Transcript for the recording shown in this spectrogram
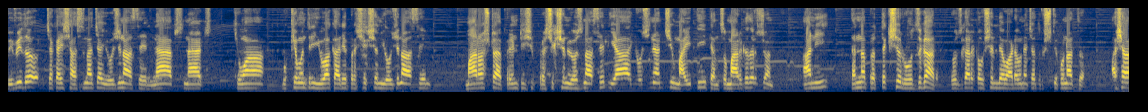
विविध ज्या काही शासनाच्या योजना असेल नॅप्स नॅट्स किंवा मुख्यमंत्री युवा कार्य प्रशिक्षण योजना असेल महाराष्ट्र अप्रेंटिसशिप प्रशिक्षण योजना असेल या योजनांची माहिती त्यांचं मार्गदर्शन आणि त्यांना प्रत्यक्ष रोजगार रोजगार कौशल्य वाढवण्याच्या दृष्टिकोनाचं अशा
